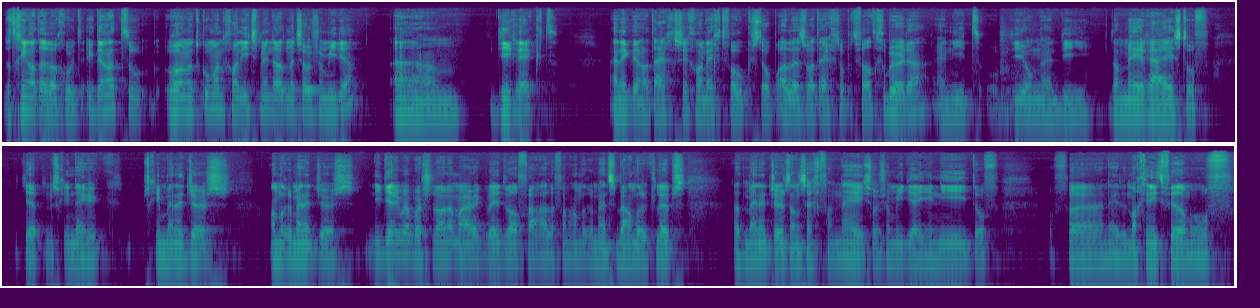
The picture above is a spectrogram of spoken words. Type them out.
dat ging altijd wel goed. Ik denk dat Ronald Koeman gewoon iets minder had met social media. Ehm, direct. En ik denk dat hij zich gewoon echt focuste op alles wat echt op het veld gebeurde. En niet op die jongen die dan meereist. Of je hebt misschien, denk ik, misschien managers andere managers, niet direct bij Barcelona, maar ik weet wel verhalen van andere mensen bij andere clubs, dat managers dan zeggen van nee, social media hier niet, of, of eh, nee, dat mag je niet filmen, of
